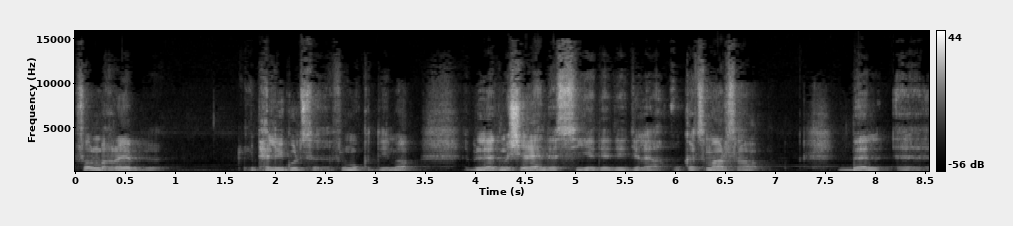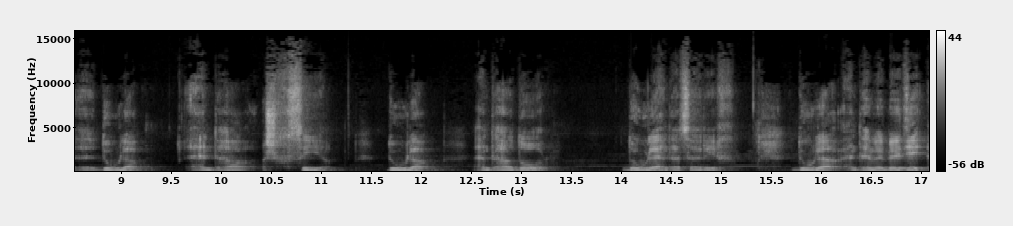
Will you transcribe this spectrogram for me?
فالمغرب بحال اللي قلت في المقدمة بلاد ماشي غير عندها السيادة ديالها وكتمارسها بل آه، دولة عندها شخصية دولة عندها دور دولة عندها تاريخ دولة عندها مبادئ.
